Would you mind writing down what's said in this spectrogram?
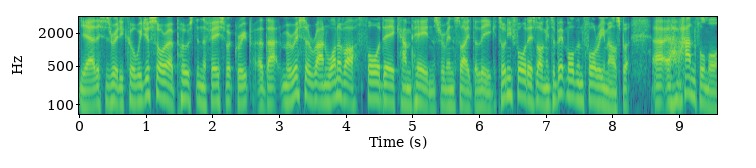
Yeah, this is really cool. We just saw a post in the Facebook group uh, that Marissa ran one of our four day campaigns from inside the league. It's only four days long. It's a bit more than four emails, but uh, a handful more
